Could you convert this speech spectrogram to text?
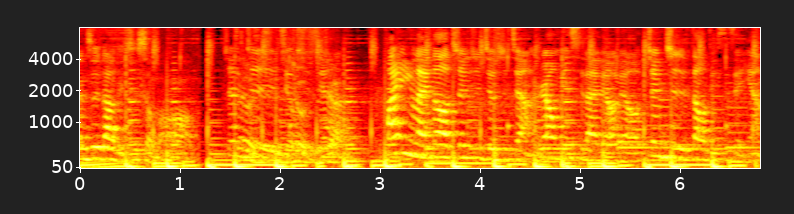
政治到底是什么？政治就是这样。欢迎来到政治就是这样，让我们一起来聊聊政治到底是怎样。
